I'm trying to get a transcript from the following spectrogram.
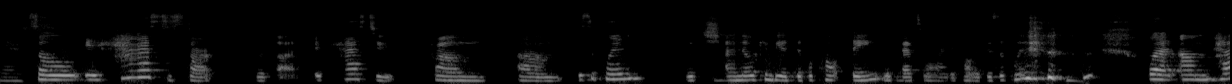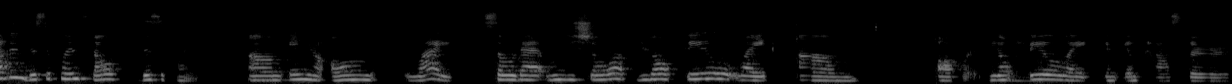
Yes. So it has to start with us. It has to, from um, discipline, which I know can be a difficult thing, but that's why they call it discipline. but um, having discipline, self discipline um, in your own life, so that when you show up, you don't feel like um, awkward. You don't feel like an imposter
